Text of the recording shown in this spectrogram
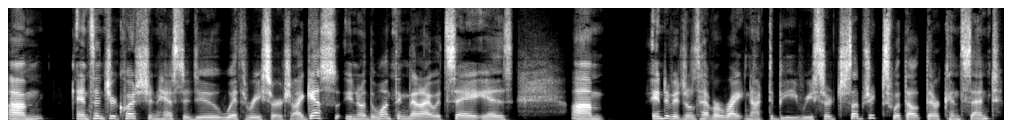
um, and since your question has to do with research, I guess, you know, the one thing that I would say is, um, individuals have a right not to be research subjects without their consent.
